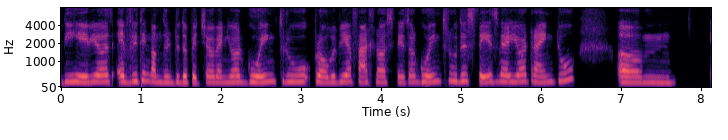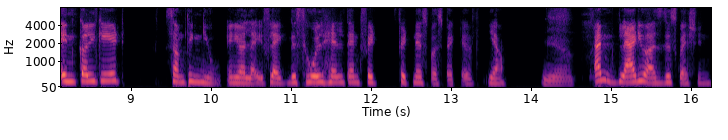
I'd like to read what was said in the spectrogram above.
behaviors everything comes into the picture when you're going through probably a fat loss phase or going through this phase where you're trying to um inculcate something new in your life like this whole health and fit fitness perspective yeah yeah. i'm glad you asked this question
